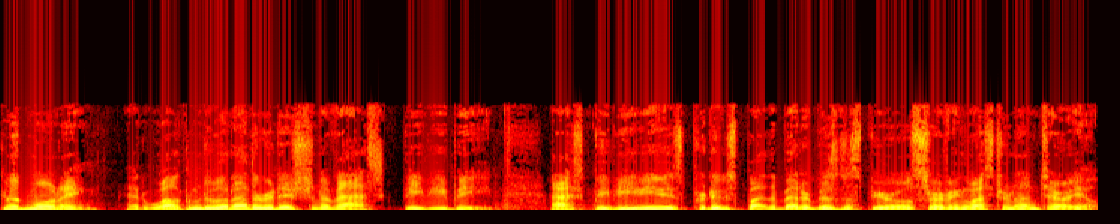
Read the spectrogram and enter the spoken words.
Good morning, and welcome to another edition of Ask BBB. Ask BBB is produced by the Better Business Bureau serving Western Ontario.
